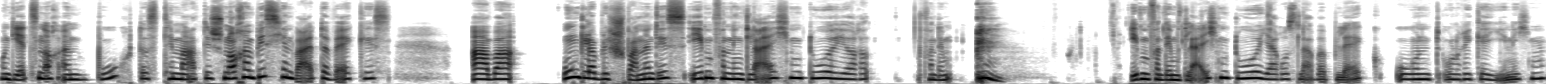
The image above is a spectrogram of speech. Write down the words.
Und jetzt noch ein Buch, das thematisch noch ein bisschen weiter weg ist, aber unglaublich spannend ist, eben von den gleichen Duo, von dem, eben von dem gleichen Duo Jaroslava Black und Ulrike Jenichen,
